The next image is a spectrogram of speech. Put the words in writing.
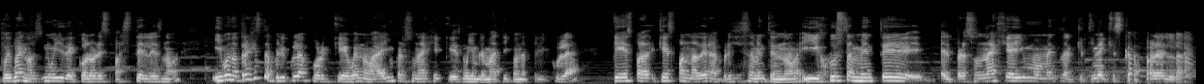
pues bueno, es muy de colores pasteles, ¿no? Y bueno, traje esta película porque, bueno, hay un personaje que es muy emblemático en la película, que es, que es panadera precisamente, ¿no? Y justamente el personaje hay un momento en el que tiene que escapar de la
